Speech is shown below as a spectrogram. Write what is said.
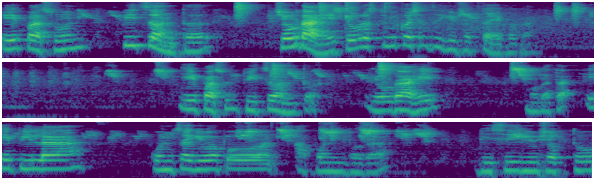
ए पासून पीचं अंतर जेवढं आहे तेवढंच तुम्ही कशाचं घेऊ शकता हे बघा. ए पासून पीचं अंतर एवढं आहे. मग आता ए पीला कोणचा घेऊ आपण? आपण बघा. बी सी घेऊ शकतो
